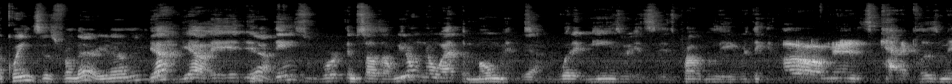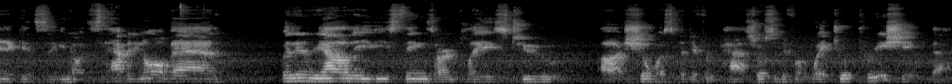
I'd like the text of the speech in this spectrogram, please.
acquaintances from there. You know what I mean? Yeah, yeah. It, it, Yeah. Things work themselves out. We don't know at the moment Yeah. what it means. It's it's probably we're thinking, oh man, it's cataclysmic. It's you know it's happening all bad. But in reality, these things are in place to uh, show us a different path, show us a different way, to appreciate that.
